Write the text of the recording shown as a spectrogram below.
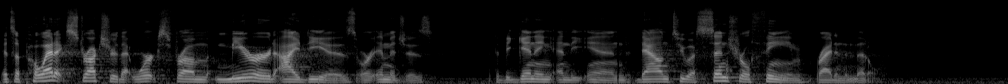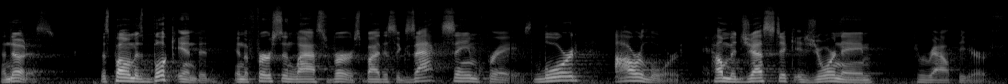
It's a poetic structure that works from mirrored ideas or images at the beginning and the end down to a central theme right in the middle. Now, notice, this poem is bookended in the first and last verse by this exact same phrase Lord, our Lord, how majestic is your name throughout the earth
